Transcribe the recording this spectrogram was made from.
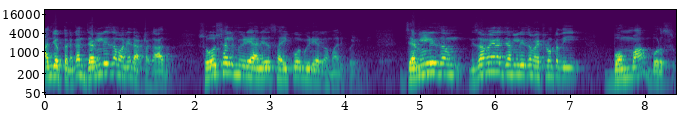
అని చెప్తాను కానీ జర్నలిజం అనేది అట్లా కాదు. సోషల్ మీడియా అనేది సైకో మీడియాగా మారిపోయింది. జర్నలిజం నిజమైన జర్నలిజం ఎట్లుంటుంది? బొమ్మ బొరుసు.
